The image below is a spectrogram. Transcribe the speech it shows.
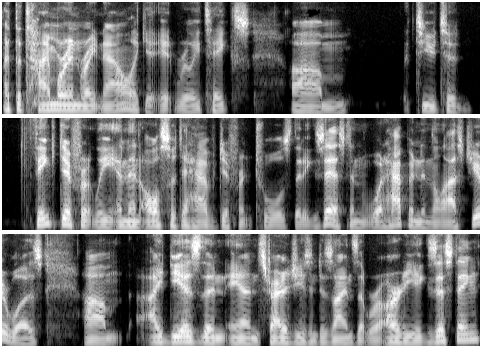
at the time we're in right now, like, it, it really takes um, to you to think differently and then also to have different tools that exist. And what happened in the last year was um, ideas then and strategies and designs that were already existing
